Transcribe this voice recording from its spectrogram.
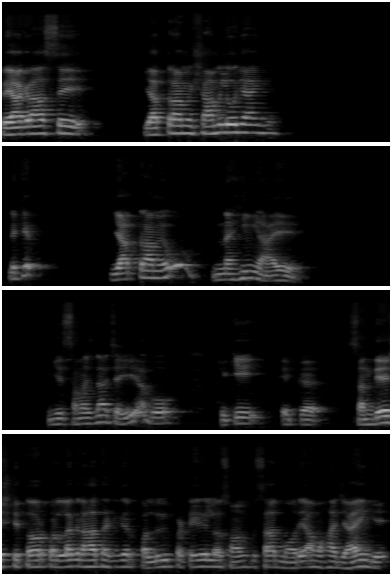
प्रयागराज से यात्रा में शामिल हो जाएँगे। लेकिन यात्रा में वो नहीं आए। ये समझना चाहिए अब वो, क्योंकि एक संदेश के तौर पर लग रहा था कि अगर पल्लवी पटेल और स्वामी प्रसाद मौर्य वहाँ जाएँगे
